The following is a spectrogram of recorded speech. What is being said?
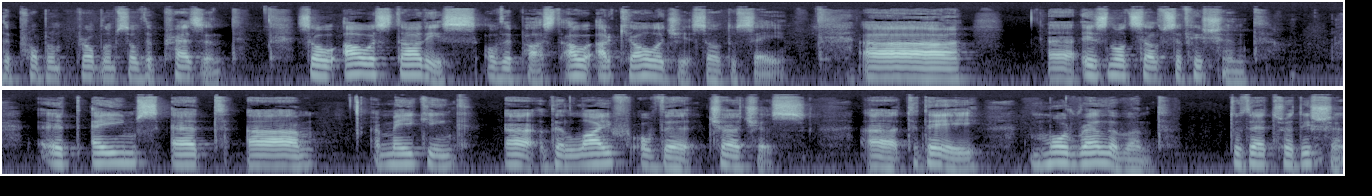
the problem, problems of the present. So our studies of the past, our archaeology, so to say, uh, uh, is not self-sufficient. It aims at um, making uh, the life of the churches uh, today more relevant to their tradition,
